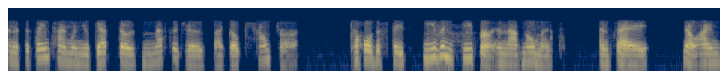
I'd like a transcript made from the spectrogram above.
And at the same time, when you get those messages that go counter, to hold the space even deeper in that moment and say, no, I'm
